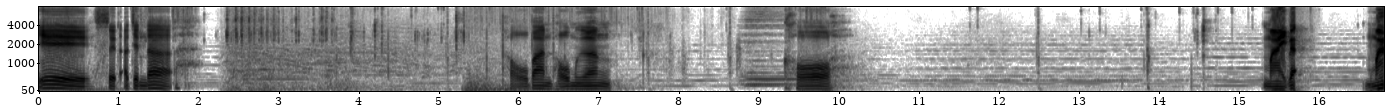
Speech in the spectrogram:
เย่เสร็จอเจนดาเผาบ้านเผาเมือง คอ มาอีกแล้วมา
